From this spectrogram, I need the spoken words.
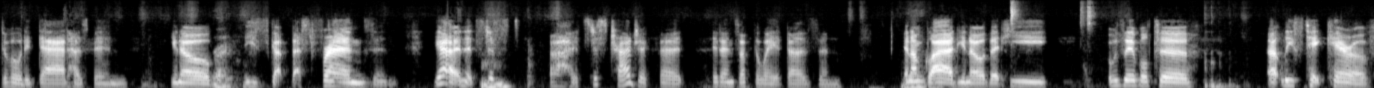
devoted dad, husband. You know, Right. he's got best friends, and yeah, and it's Mhm. just, uh, it's just tragic that it ends up the way it does, and and I'm glad, you know, that he was able to at least take care of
